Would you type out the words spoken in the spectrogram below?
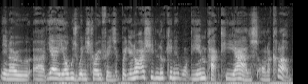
you know, uh, yeah, he always wins trophies, but you're not actually looking at what the impact he has on a club.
